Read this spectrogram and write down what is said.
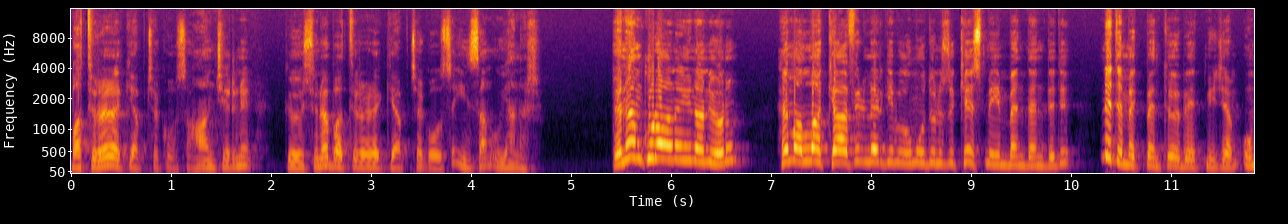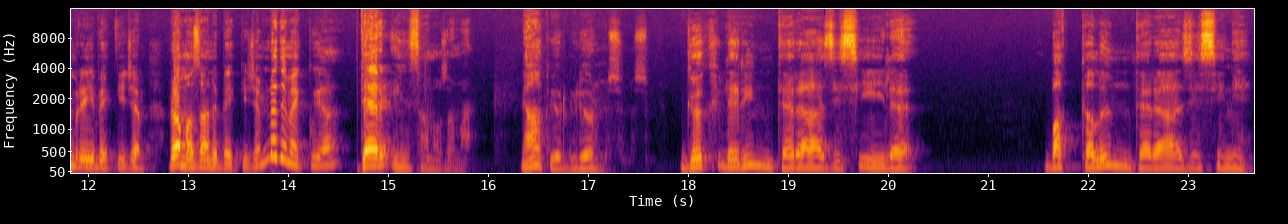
batırarak yapacak olsa, hançerini göğsüne batırarak yapacak olsa insan uyanır. Ben hem Kur'an'a inanıyorum, hem Allah kafirler gibi umudunuzu kesmeyin benden dedi. Ne demek ben tövbe etmeyeceğim, umreyi bekleyeceğim, Ramazan'ı bekleyeceğim. Ne demek bu ya? Der insan o zaman. Ne yapıyor biliyor musunuz? Göklerin terazisiyle bakkalın terazisini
